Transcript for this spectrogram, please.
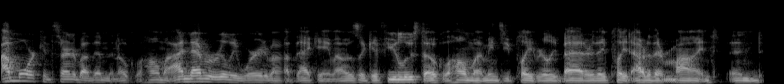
I'm more concerned about them than Oklahoma. I never really worried about that game. I was like, if you lose to Oklahoma, it means you played really bad or they played out of their mind, and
